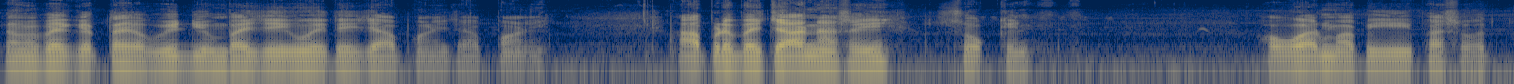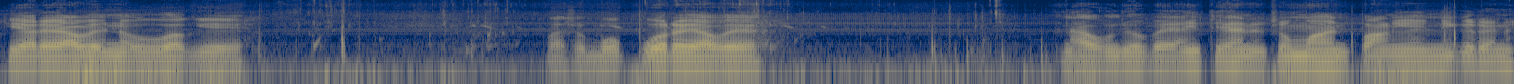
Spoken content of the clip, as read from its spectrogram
તમે ભાઈ કહેતા હોય વીડિયો ભાઈ જે હોય તે ચા પાણી ચા પાણી. આપણે ભાઈ ચાના છે શોખીન. સવારમાં પી પાછો અત્યારે આવે નવ વાગે. પાછો બપોરે આવે. ને આવું જો ભાઈ અહીંથી આને ચોમાન પાણી અહીં નીકળે ને,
